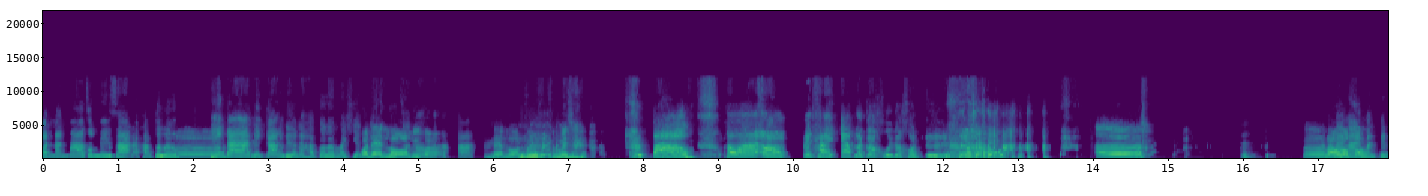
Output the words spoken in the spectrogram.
วันนั้นมาจนเมษานะคะ ก็เริ่เมพีคออบานในกลางเดือนนะคะ ก็เริ่มมาเขียนเพราะแดดร้อ gratitude นหรือ journal เปล่านะคะอืมแดดร้อนมากไม่ใช่เปล่า เพราะว่า เออไปถ่ายแอปแล้วก็คุยกับคนอื่น เออ เออเราไม่ไม่เราก็มันเป็น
